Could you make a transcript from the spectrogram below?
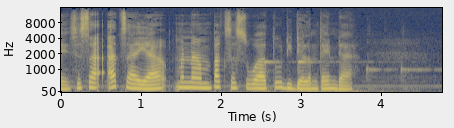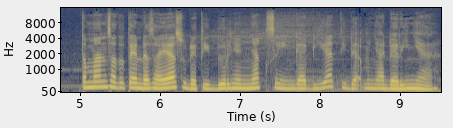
eh sesaat saya menampak sesuatu di dalam tenda. Teman satu tenda saya sudah tidur nyenyak sehingga dia tidak menyadarinya.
